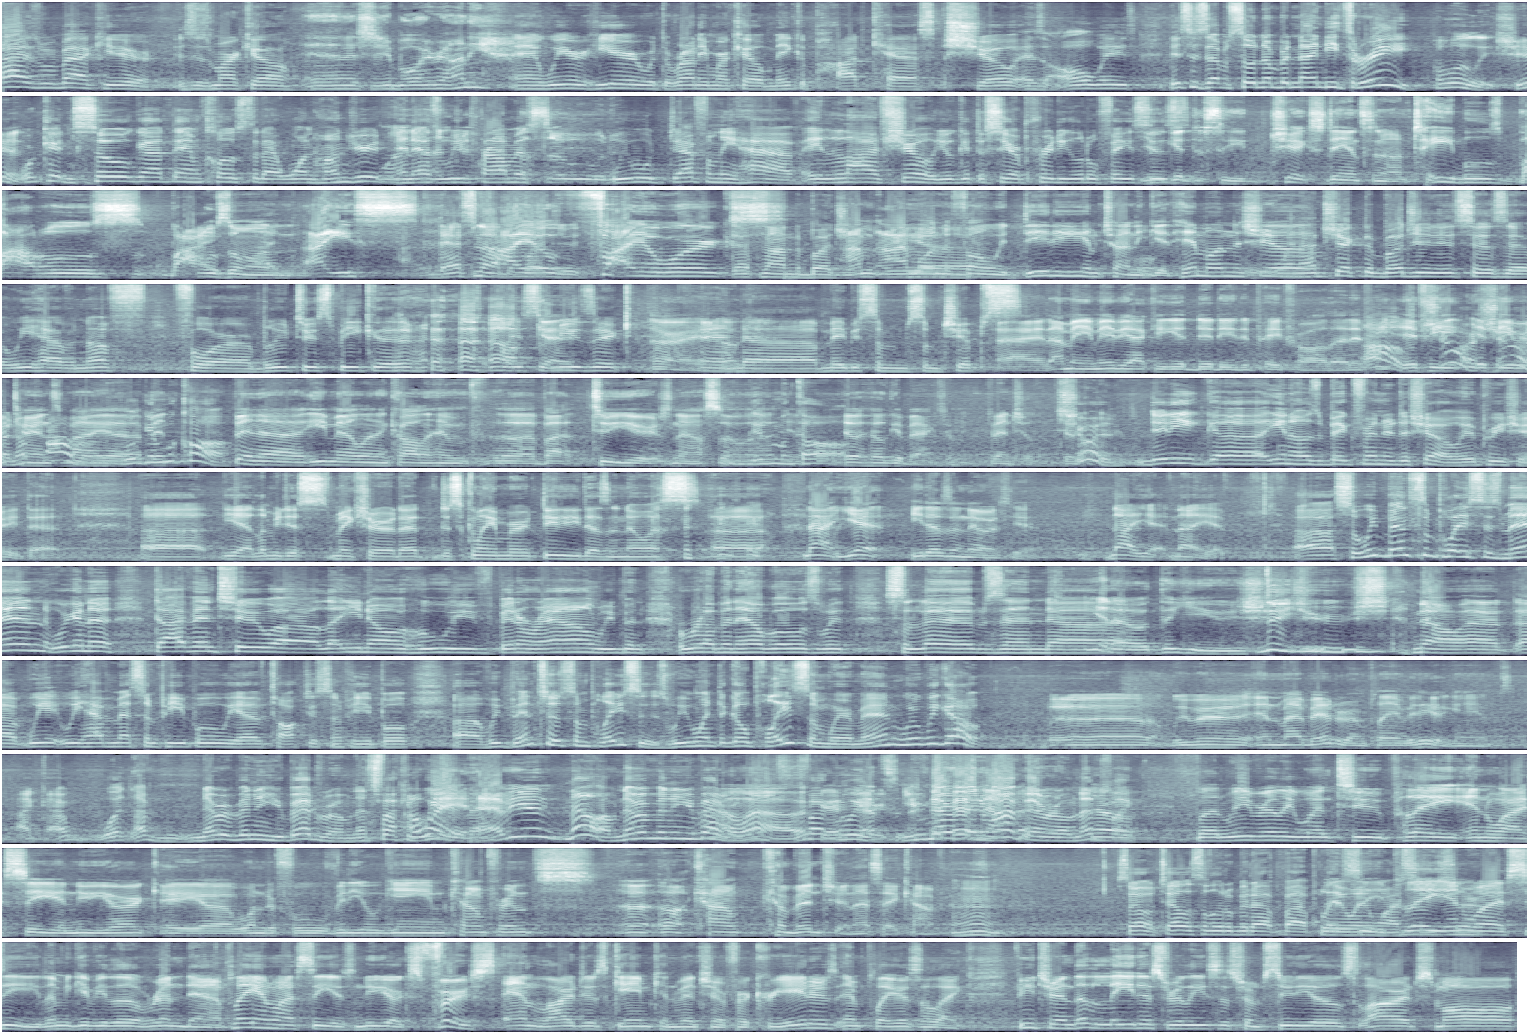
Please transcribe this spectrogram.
Guys, we're back here. This is Markel, And this is your boy Ronnie. and we are here with the Ronnie Markel Make a Podcast show. As always, this is episode number 93. Holy shit. We're getting so goddamn close to that 100, and as we promised, episode. we will definitely have a live show. You'll get to see our pretty little faces. You'll get to see chicks dancing on tables, bottles, bottles on ice. That's not the budget. Fireworks. That's not in the budget. I'm, I'm on the uh, phone with Diddy. I'm trying to get him on the show. When I check the budget, it says that we have enough for a Bluetooth speaker, to play some music, All right, and okay. uh, maybe some some chips. all right. I mean, maybe I could get Diddy to pay for all that if Oh, he if sure, he if sure, he returns problem. my. Uh, We'll give him been, a call. Been uh, emailing and calling him uh, about two years now, so Give uh, him a you know, call. He'll, he'll get back to me eventually. He'll Sure. Diddy, uh, you know, is a big friend of the show. We appreciate that. Uh, yeah, let me just make sure that disclaimer: Diddy doesn't know us. Uh, Not yet. He doesn't know us yet. not yet, not yet. Uh, so we've been some places, man. We're gonna dive into uh, let you know who we've been around. We've been rubbing elbows with celebs and uh, You know the huge, the huge. No, uh, uh, we we have met some people. We have talked to some people. Uh, we've been to some places. We went to go play somewhere, man. Where'd we go? Uh, we were in my bedroom playing video games. I, I what? I've never been in your bedroom. That's fucking Oh, weird. wait, man. have you? No, I've never been in your bedroom. Oh wow, That's okay. fucking weird. That's- You've never been in my bedroom. That's No. like But we really went to Play NYC in New York, a uh, wonderful video game conference, uh, uh, com- convention. I say conference. so. Tell us a little bit about Play Let's see, NYC. Play sir. NYC. Let me give you a little rundown. Play NYC is New York's first and largest game convention for creators and players alike, featuring the latest releases from studios, large, small,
